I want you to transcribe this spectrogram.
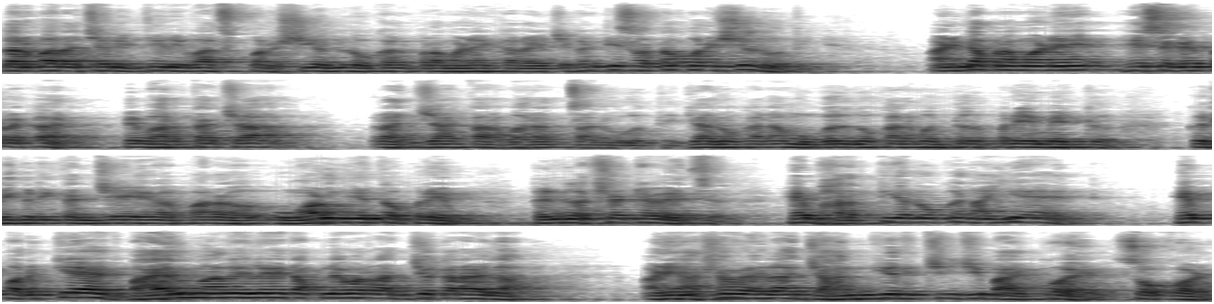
दरबाराचे रीतिरिवाज पर्शियन लोकांप्रमाणे करायचे कारण ती स्वतः पर्शियन होती. आणि त्याप्रमाणे हे सगळे प्रकार हे भारताच्या राज्या कारभारात चालू होते. ज्या लोकांना मुघल लोकांबद्दल प्रेम येतं कधी कधी त्यांचे फार उमाळून येतं प्रेम त्यांनी लक्षात ठेवायचं हे भारतीय लोक नाही आहेत हे परके आहेत बाहेरून आलेले आहेत आपल्यावर राज्य करायला. आणि अशा वेळेला जहांगीरची जी बायको आहे सोकॉल्ड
